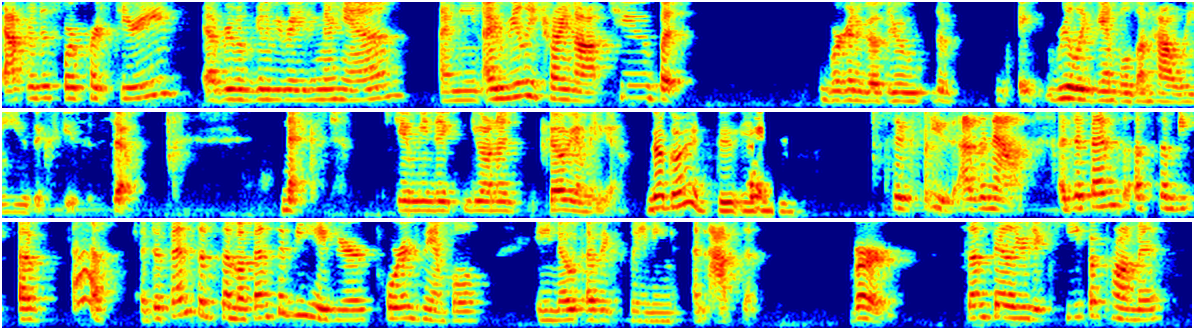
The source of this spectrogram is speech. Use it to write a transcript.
after this four part series, everyone's going to be raising their hand. I mean, I really try not to, but we're going to go through the real examples on how we use excuses. So, next, do you mean to? Do you want to go? you want me to go? No, go ahead. Do, okay. So, excuse as a noun, a defense of some be, of ah, a defense of some offensive behavior. For example, a note of explaining an absence. Verb, some failure to keep a promise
